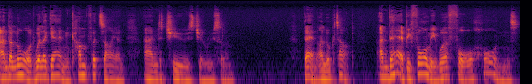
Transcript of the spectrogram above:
and the Lord will again comfort Zion and choose Jerusalem. Then I looked up and there before me were four horns.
